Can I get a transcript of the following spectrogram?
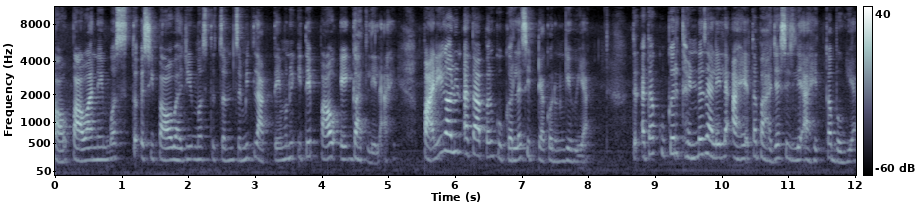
पाव पावाने मस्त अशी पावभाजी मस्त चमचमीत लागते म्हणून इथे पाव एक घातलेला आहे. पाणी घालून आता आपण कुकरला सिट्ट्या करून घेऊया. तर आता कुकर थंड झालेला आहे. आता भाज्या शिजल्या आहेत का बघूया.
